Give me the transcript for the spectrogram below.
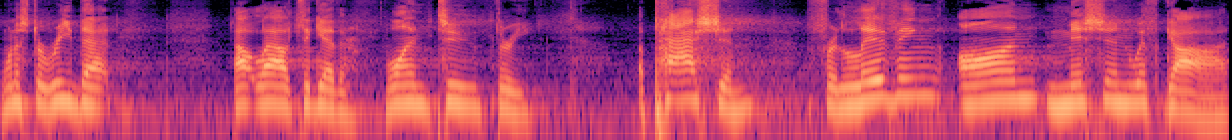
I want us to read that out loud together. One, two, three a passion for living on mission with God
